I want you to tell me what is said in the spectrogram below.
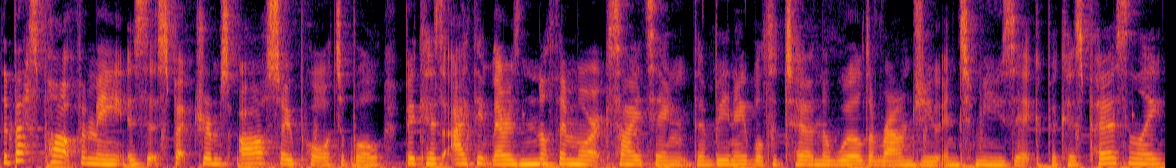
The best part for me is that Specdrums are so portable because I think there is nothing more exciting than being able to turn the world around you into music because personally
